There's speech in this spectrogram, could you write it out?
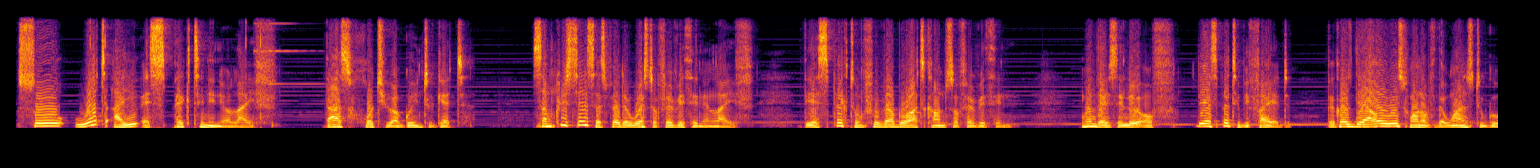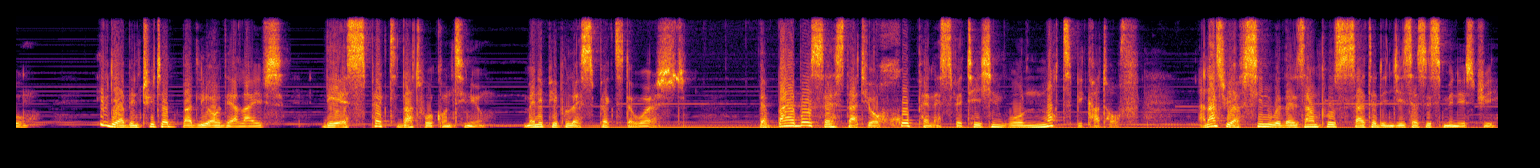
So what are you expecting in your life? That's what you are going to get. Some Christians expect the worst of everything in life. They expect unfavorable outcomes of everything. When there is a layoff, they expect to be fired because they are always one of the ones to go. If they have been treated badly all their lives, they expect that will continue. Many people expect the worst. The Bible says that your hope and expectation will not be cut off. And as we have seen with the examples cited in Jesus' ministry,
